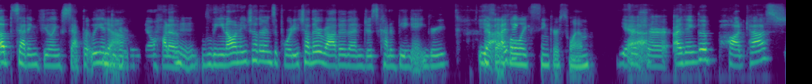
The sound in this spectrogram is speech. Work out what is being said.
upsetting feelings separately and Yeah. didn't really know how to Mhm. lean on each other and support each other rather than just kind of being angry. yeah It's that I whole think like sink or swim. Yeah. for sure I think the podcast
